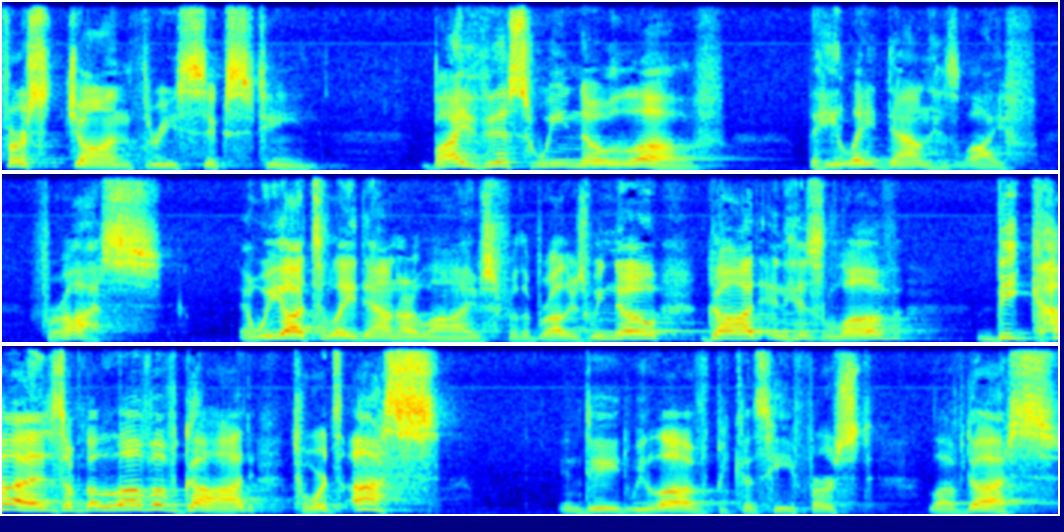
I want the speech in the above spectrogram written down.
1 John 3:16 By this we know love that he laid down his life for us and we ought to lay down our lives for the brothers. We know God and His love because of the love of God towards us. Indeed, we love because He first loved us.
